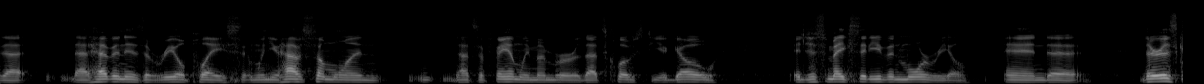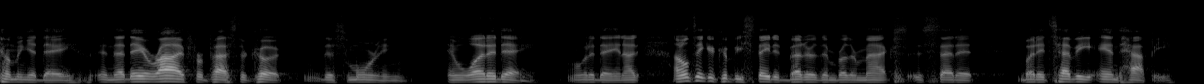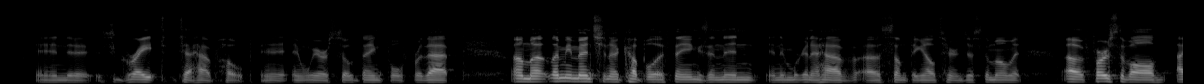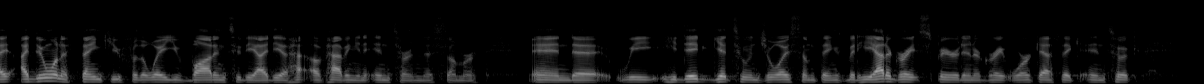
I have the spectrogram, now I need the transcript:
that, that heaven is a real place. And when you have someone that's a family member that's close to you go, it just makes it even more real. And uh, there is coming a day, and that day arrived for Pastor Cook this morning. And what a day! What a day. And I, I don't think it could be stated better than Brother Max has said it, but it's heavy and happy. And uh, it's great to have hope, and, and we are so thankful for that. Um, uh, let me mention a couple of things, and then, and then we're going to have uh, something else here in just a moment. Uh, first of all, I, I do want to thank you for the way you've bought into the idea of having an intern this summer. And uh, we, he did get to enjoy some things, but he had a great spirit and a great work ethic and took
